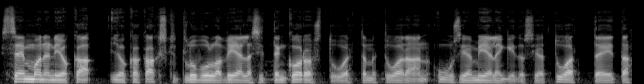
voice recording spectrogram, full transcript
semmoinen, joka, joka 20-luvulla vielä sitten korostuu, että me tuodaan uusia mielenkiintoisia tuotteita,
